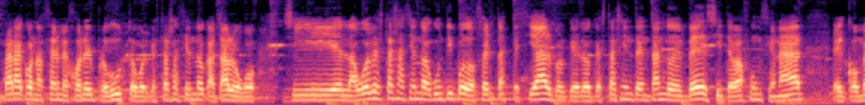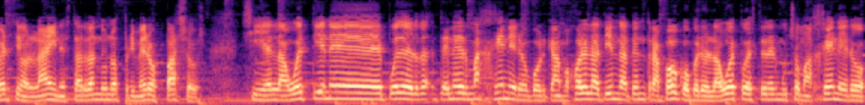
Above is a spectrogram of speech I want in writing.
dar a conocer mejor el producto, porque estás haciendo catálogo, si en la web estás haciendo algún tipo de oferta especial, porque lo que estás intentando es ver si te va a funcionar el comercio online, estás dando unos primeros pasos. Si en la web tiene, puedes tener más género, porque a lo mejor en la tienda te entra poco, pero en la web puedes tener mucho más género,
